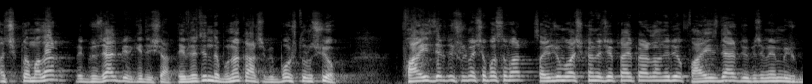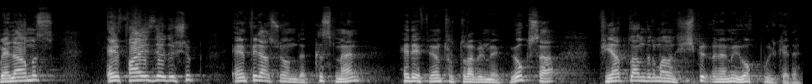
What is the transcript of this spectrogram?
açıklamalar ve güzel bir gidişat. Devletin de buna karşı bir boş duruşu yok. Faizleri düşürme çabası var. Sayın Cumhurbaşkanı Recep Tayyip Erdoğan diyor? Faizler diyor bizim en büyük belamız. Ev faizleri düşüp enflasyonda kısmen hedeflerini tutturabilmek. Yoksa fiyatlandırmanın hiçbir önemi yok bu ülkede.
